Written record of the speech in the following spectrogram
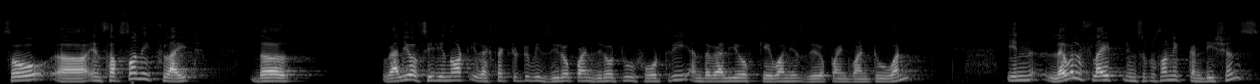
So uh, in subsonic flight the value of CD naught is expected to be 0.0243 and the value of K1 is 0.121. In level flight in supersonic conditions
